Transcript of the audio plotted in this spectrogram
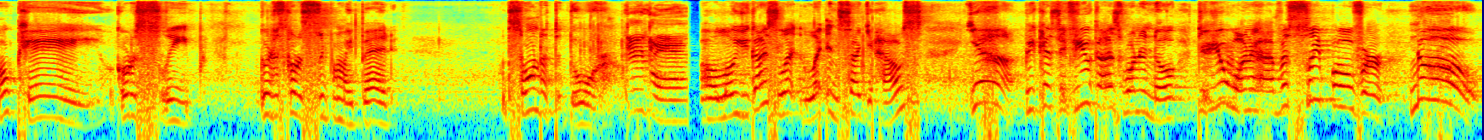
Okay, I'll go to sleep. Go just go to sleep in my bed. Someone at the door. Hello, you guys let let inside your house? Yeah, because if you guys want to know, do you want to have a sleepover? No.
